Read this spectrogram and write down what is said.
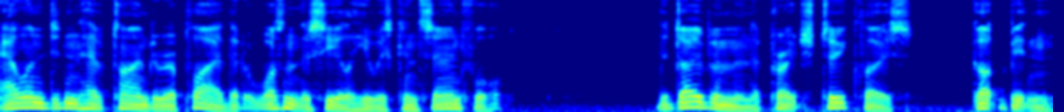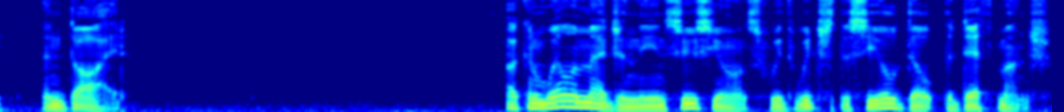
Alan didn't have time to reply that it wasn't the seal he was concerned for. The Doberman approached too close, got bitten, and died. I can well imagine the insouciance with which the seal dealt the death munch.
